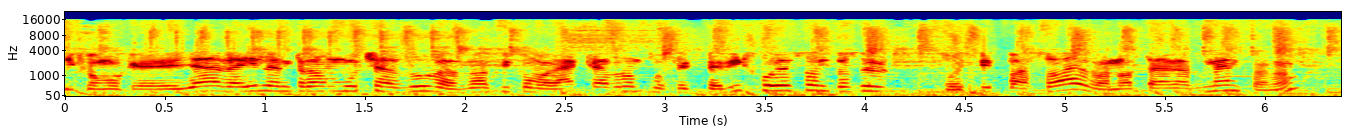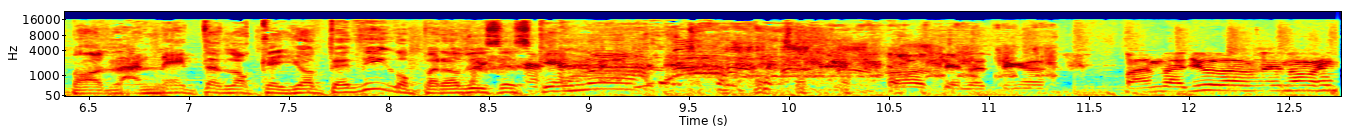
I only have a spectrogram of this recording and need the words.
y como que ya de ahí le entraron muchas dudas, ¿no? Así como de, ah, cabrón, pues si te dijo eso, entonces, pues sí pasó algo, no te hagas mento, ¿no? No, la neta es lo que yo te digo, pero dices que no. Oh, que la chingada. Panda, ayúdame, no güey.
